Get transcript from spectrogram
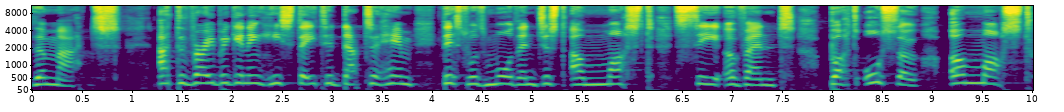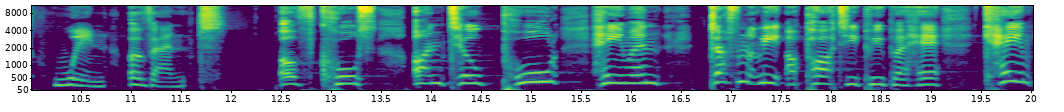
the match. At the very beginning, he stated that to him this was more than just a must see event, but also a must win event. Of course, until Paul Heyman, definitely a party pooper here, came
